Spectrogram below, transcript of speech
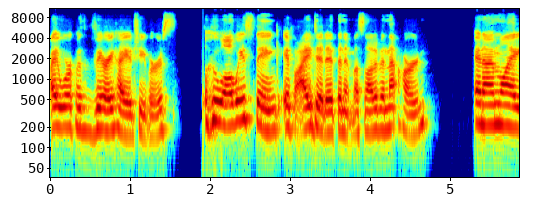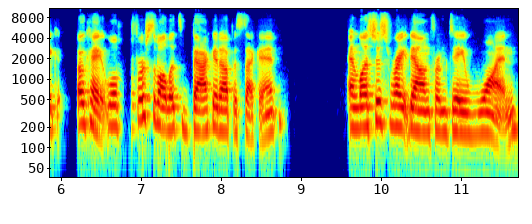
I work with very high achievers who always think if I did it, then it must not have been that hard. And I'm like, okay, well, first of all, let's back it up a second and let's just write down from day one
